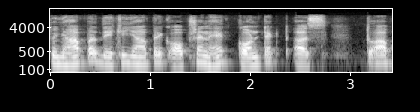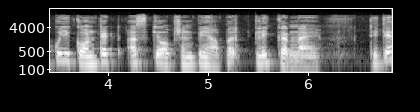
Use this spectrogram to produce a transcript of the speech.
तो यहाँ पर देखिए, यहाँ पर एक ऑप्शन है, कॉन्टैक्ट अस। तो आपको ये कॉन्टैक्ट अस के ऑप्शन पर यहाँ पर क्लिक करना है। ठीक है?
